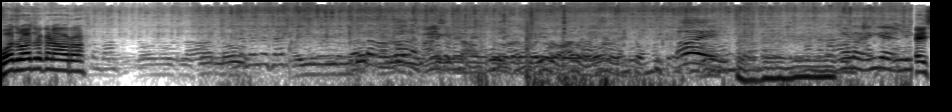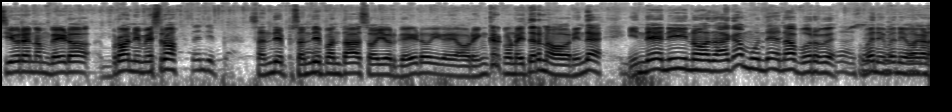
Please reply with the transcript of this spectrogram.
ಹೋದ್ರು ಹೋದ್ರು ಕಣ ಅವರು. ಗೈಸ್ ಇವರೇ ನಮ್ಮ ಗೈಡು. ಬ್ರೋ ನಿಮ್ಮ ಹೆಸರು? ಸಂದೀಪ್. ಸಂದೀಪ್ ಸಂದೀಪ್ ಅಂತ. ಸೊ ಇವ್ರ ಗೈಡು ಈಗ ಅವ್ರು ಹೆಂಗ್ ಕರ್ಕೊಂಡು ಹೋಯ್ತಾರೆ ನಾವು ಅವ್ರ ಹಿಂದೆ ಹಿಂದೆ ನೀನು ಹೋದಾಗ ಮುಂದೆ ನಾ ಬರುವೆ. ಬನ್ನಿ ಬನ್ನಿ ಹೋಗೋಣ.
